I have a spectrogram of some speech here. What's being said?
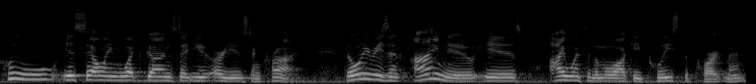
who is selling what guns that you are used in crime. The only reason I knew is I went to the Milwaukee Police Department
